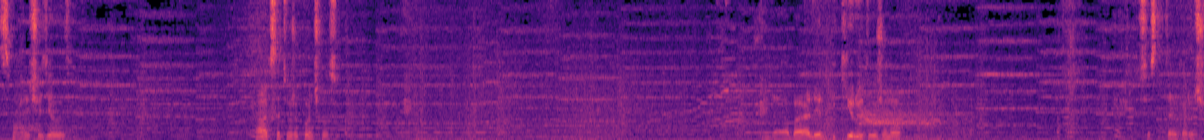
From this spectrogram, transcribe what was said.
Смотри, что делает. Она, кстати, уже кончилась. Да, блин, пикирует уже, но... Все стою, короче.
